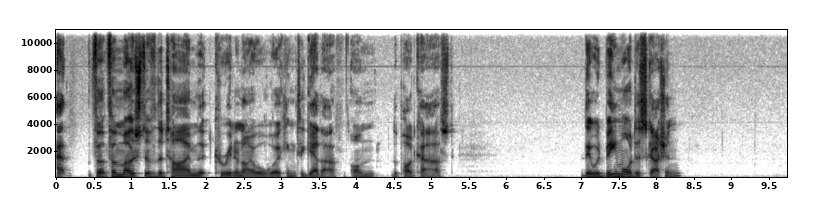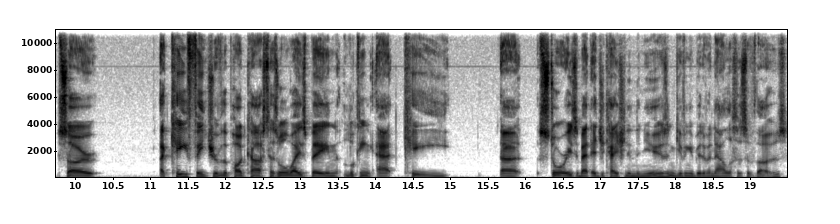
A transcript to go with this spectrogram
at, for for most of the time that Corinne and I were working together on the podcast, there would be more discussion. So, a key feature of the podcast has always been looking at key uh, stories about education in the news and giving a bit of analysis of those.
